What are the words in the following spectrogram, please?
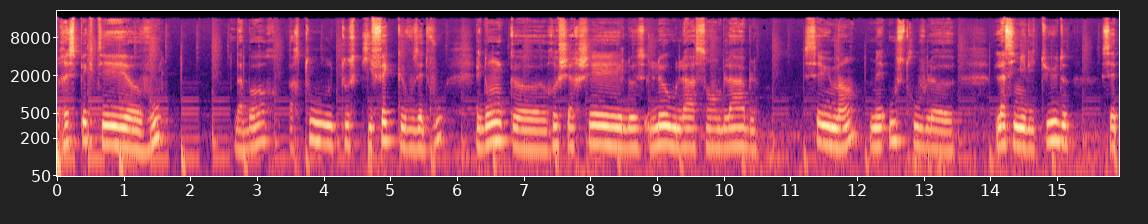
respectez vous d'abord par tout, tout ce qui fait que vous êtes vous. Et donc euh, rechercher le, ou la semblable, c'est humain, mais où se trouve la similitude, c'est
